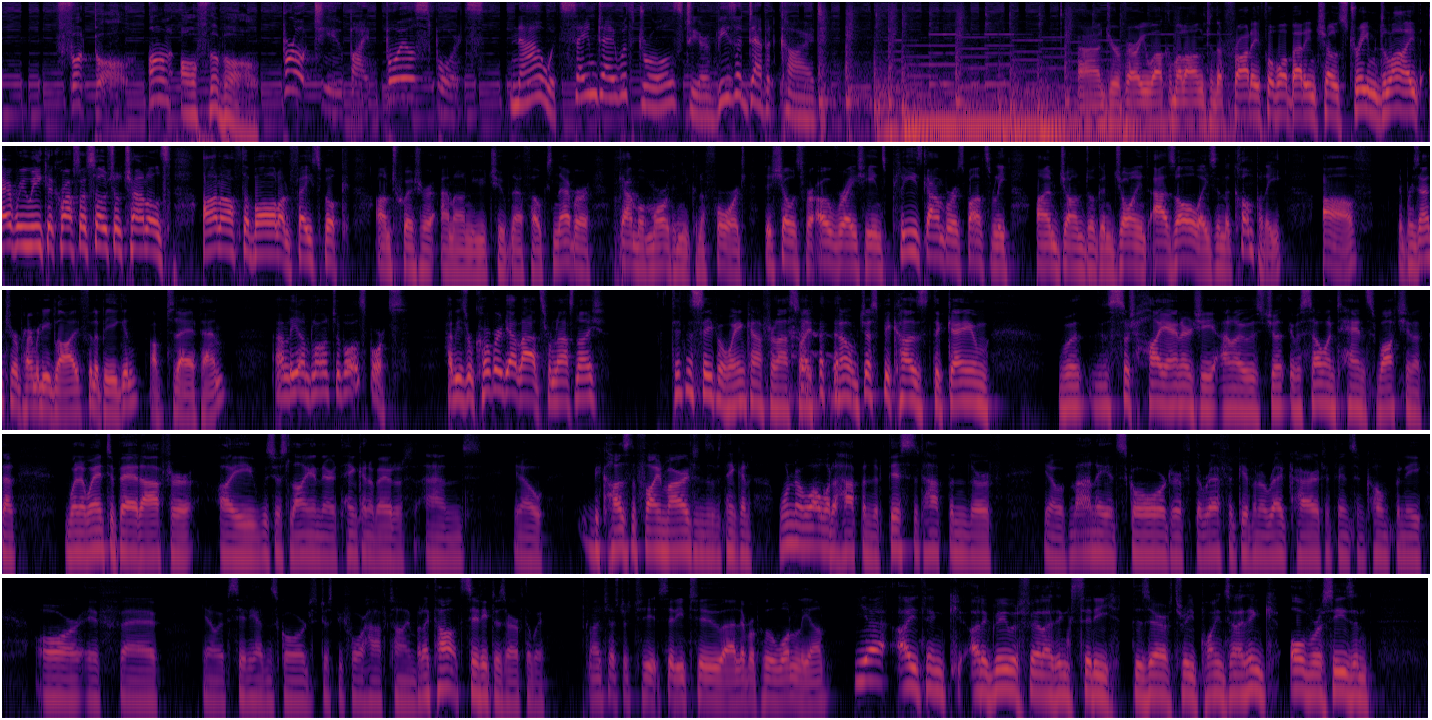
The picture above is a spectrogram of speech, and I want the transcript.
Football on Off the Ball. Brought to you by Boyle Sports. Now with same day withdrawals to your Visa debit card. And you're very welcome along to the Friday Football Betting Show, streamed live every week across our social channels on Off the Ball, on Facebook, on Twitter, and on YouTube. Now, folks, never gamble more than you can afford. This show is for over 18s. Please gamble responsibly. I'm John Duggan, joined as always in the company of the presenter of Premier League Live, Philip Egan of Today FM, and Leon Blanche of Boyle Sports. Have you recovered yet, lads, from last night? Didn't sleep a wink after last night. no, just because the game was, was such high energy and I was just it was so intense watching it that when I went to bed after I was just lying there thinking about it and you know because the fine margins I was thinking wonder what would have happened if this had happened or if you know if Mane had scored or if the ref had given a red card to Vincent Kompany or if uh, you know if City hadn't scored just before half time but I thought City deserved the win Manchester City 2, uh, Liverpool 1, Leon. Yeah, I think I'd agree with Phil. I think City deserve three points, and I think over a season,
